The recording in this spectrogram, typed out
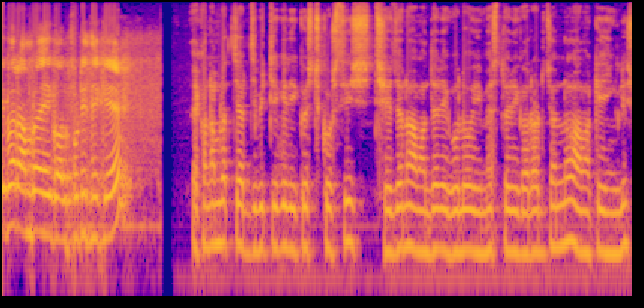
এবার আমরা এই গল্পটি থেকে এখন আমরা চ্যাট জিবিটিকে রিকোয়েস্ট করছি, সে যেন আমাদের এগুলো ইমেজ তৈরি করার জন্য আমাকে ইংলিশ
